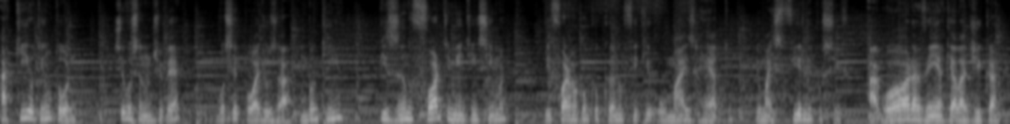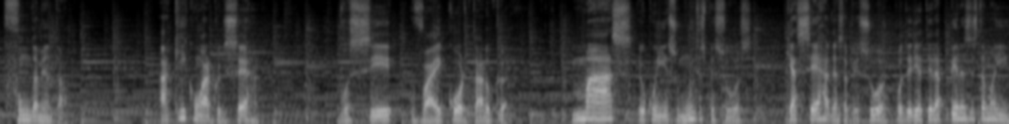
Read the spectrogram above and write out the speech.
Aqui eu tenho um torno. Se você não tiver, você pode usar um banquinho pisando fortemente em cima de forma com que o cano fique o mais reto e o mais firme possível. Agora vem aquela dica fundamental. Aqui com o arco de serra, você vai cortar o cano. Mas eu conheço muitas pessoas que a serra dessa pessoa poderia ter apenas esse tamanho,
